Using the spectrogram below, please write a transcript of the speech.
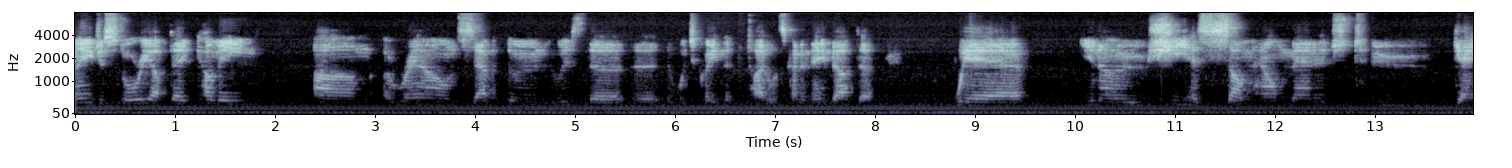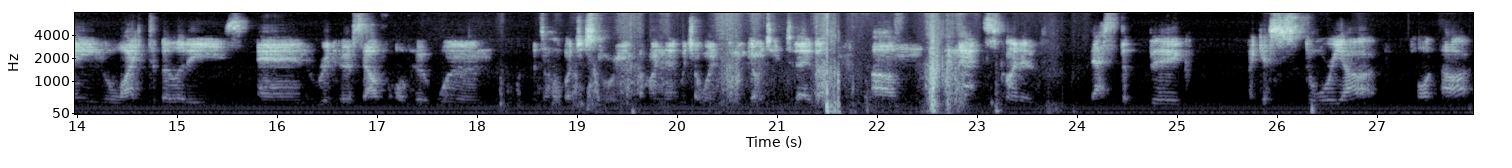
major story update coming um, around Savathun, who is the, the, the Witch Queen that the title is kind of named after, where, you know, she has somehow managed to gain light abilities and rid herself of her worm. There's a whole bunch of story behind that, which I won't, I won't go into today, but um, and that's kind of, that's the big, I guess, story arc, plot arc,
